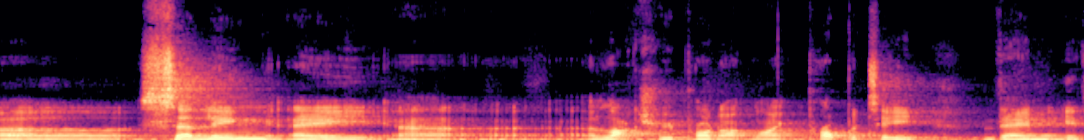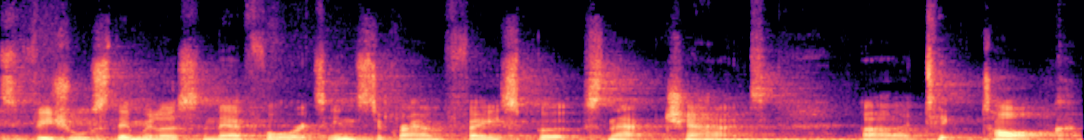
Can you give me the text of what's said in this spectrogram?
uh, selling a, uh, a luxury product like property, then it's visual stimulus, and therefore it's Instagram, Facebook, Snapchat, uh, TikTok,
